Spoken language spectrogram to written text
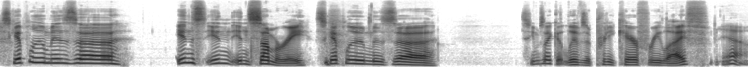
Skiploom is uh, in in in summary, Skiploom is uh, seems like it lives a pretty carefree life. Yeah.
